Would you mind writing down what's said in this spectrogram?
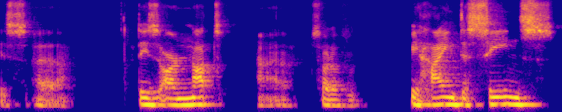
is these are not sort of behind the scenes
